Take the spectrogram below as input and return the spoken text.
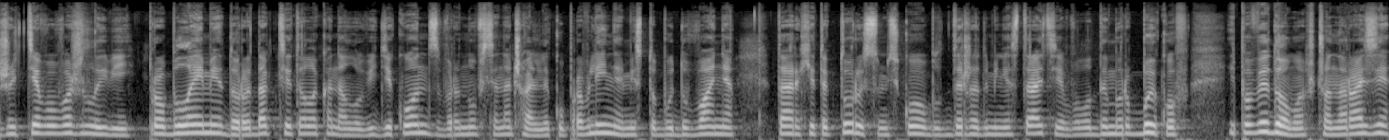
життєво важливій проблемі до редакції телеканалу Відікон звернувся начальник управління містобудування та архітектури Сумської облдержадміністрації Володимир Биков і повідомив, що наразі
